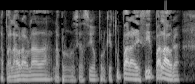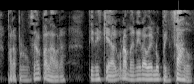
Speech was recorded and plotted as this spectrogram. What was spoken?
La palabra hablada, la pronunciación, porque tú para decir palabra, para pronunciar palabra, tienes que de alguna manera haberlo pensado,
